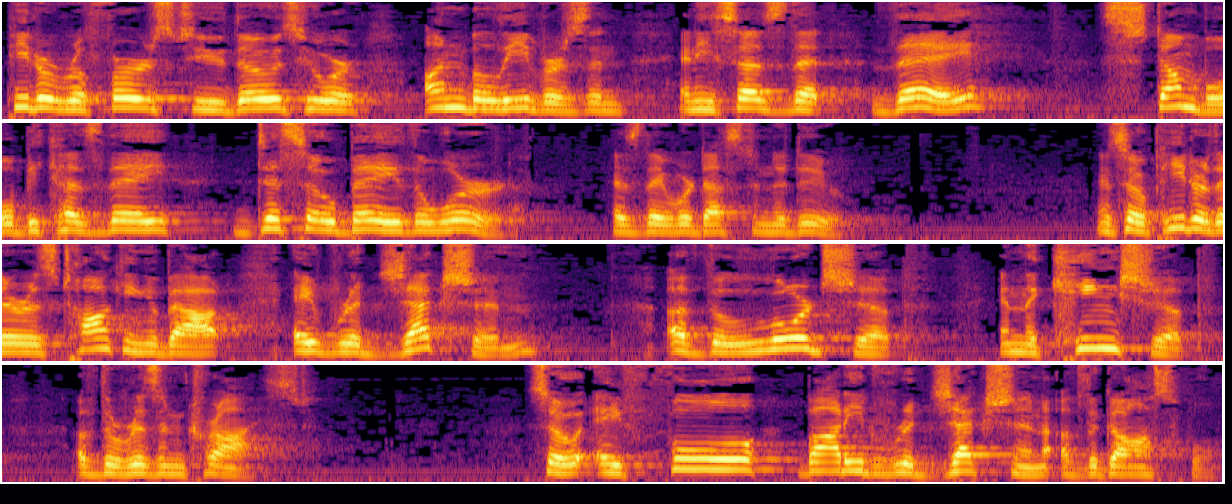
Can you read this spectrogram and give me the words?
Peter refers to those who are unbelievers, and, and he says that they stumble because they disobey the word as they were destined to do. And so Peter there is talking about a rejection of the lordship and the kingship of the risen Christ. So a full bodied rejection of the gospel.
